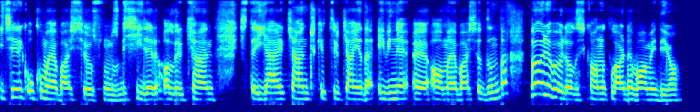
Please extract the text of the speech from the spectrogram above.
İçerik okumaya başlıyorsunuz. Bir şeyleri alırken, işte yerken, tüketirken ya da evine e, almaya başladığında böyle böyle alışkanlıklar devam ediyor.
